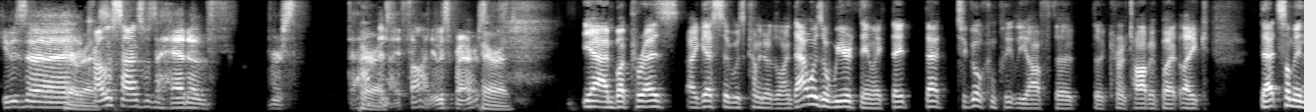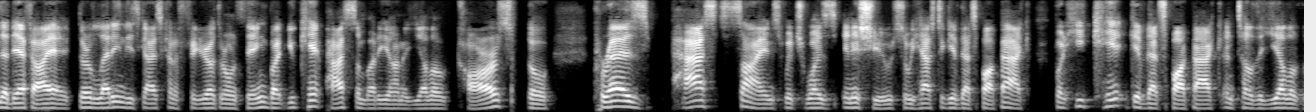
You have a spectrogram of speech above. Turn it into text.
He was uh Perez. Carlos Sainz was ahead of Verstappen, Perez. I thought. It was Perez. Perez. Yeah, and but Perez, I guess it was coming over the line. That was a weird thing. Like that that to go completely off the the current topic, but like that's something that the FIA they're letting these guys kind of figure out their own thing. But you can't pass somebody on a yellow car. So Perez passed Sainz, which was an issue. So he has to give that spot back, but he can't give that spot back until the yellow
